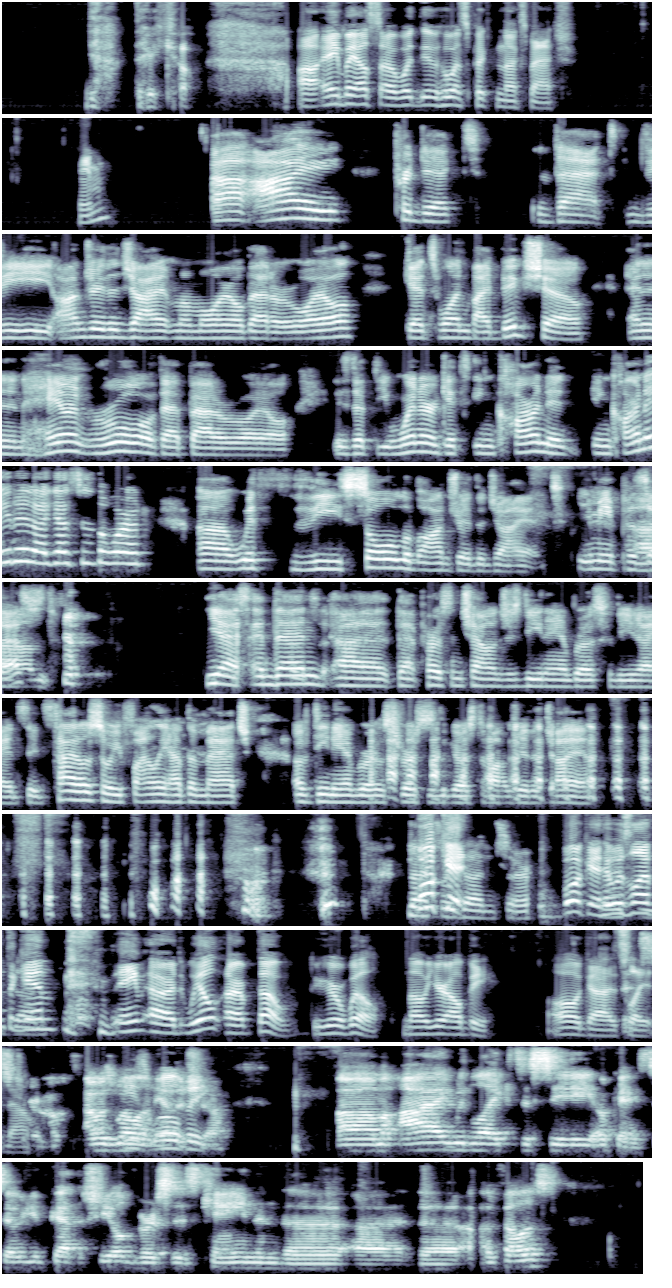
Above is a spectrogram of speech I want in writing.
yeah, there you go. Uh, anybody else? Uh, who wants to pick the next match? Eamon? Uh, I predict that the Andre the Giant Memorial Battle Royal gets won by Big Show, and an inherent rule of that Battle Royal is that the winner gets incarnate, incarnated, I guess is the word, uh, with the soul of Andre the Giant. You mean possessed? Yes, and then uh, that person challenges Dean Ambrose for the United States title, so we finally have the match of Dean Ambrose versus the Ghost of Andre the Giant. Nicely it! done, sir. Book it. Who was Nicely left again? Aim, uh, Will? Uh, no, your Will. No, your LB. Oh god, it's late now. true. I was well He's on the will other be. show. Um, I would like to see. Okay, so you've got the Shield versus Kane and the uh, the other fellas.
